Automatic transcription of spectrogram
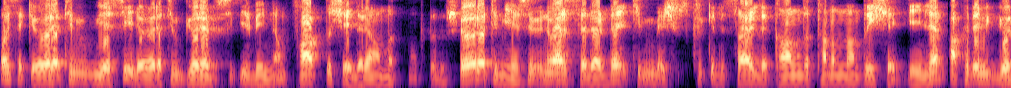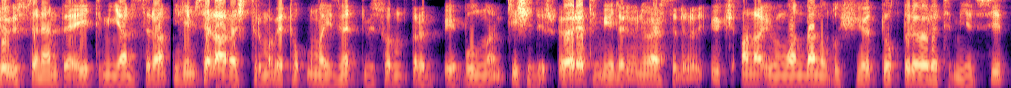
Oysa ki öğretim üyesi ile öğretim görevlisi birbirinden farklı şeyleri anlatmaktadır. Öğretim üyesi üniversitelerde 2547 sayılı kanunda tanımlandığı şekliyle akademik görev üstlenen ve eğitimin yanı sıra bilimsel araştırma ve topluma hizmet gibi sorumlulukları e, bulunan kişidir. Öğretim üyeleri üniversitelerde 3 ana ünvandan oluşuyor. Doktor öğretim üyesi,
